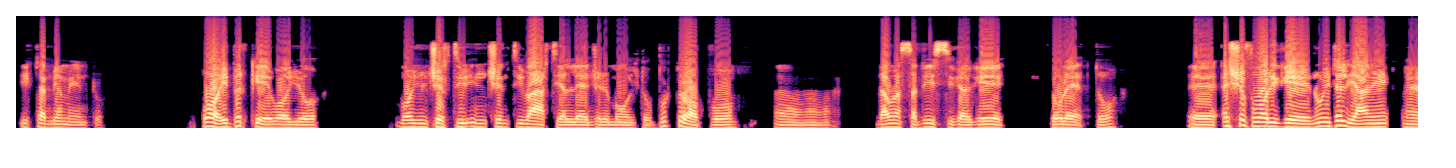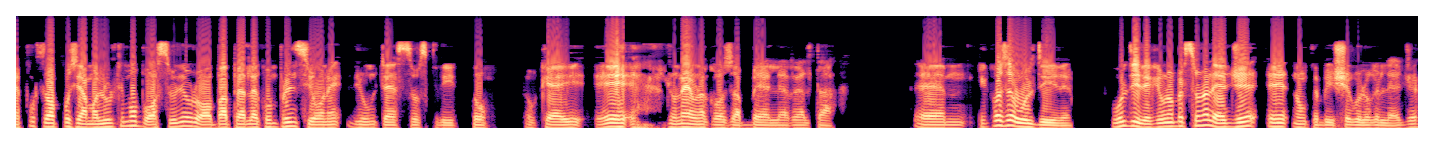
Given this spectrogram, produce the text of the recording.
il cambiamento. Poi perché voglio, voglio incentivarti a leggere molto? Purtroppo eh, da una statistica che ho letto, eh, esce fuori che noi italiani eh, purtroppo siamo all'ultimo posto in Europa per la comprensione di un testo scritto, ok? E non è una cosa bella in realtà. Eh, che cosa vuol dire? Vuol dire che una persona legge e non capisce quello che legge.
